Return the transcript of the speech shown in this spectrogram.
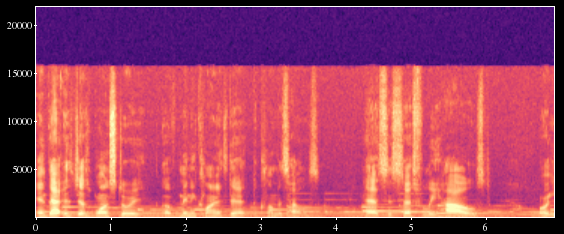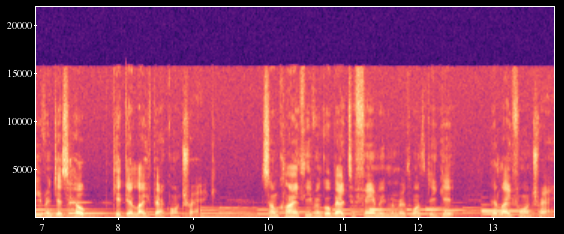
And that is just one story of many clients that the Columbus House has successfully housed or even just helped get their life back on track. Some clients even go back to family members once they get their life on track.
